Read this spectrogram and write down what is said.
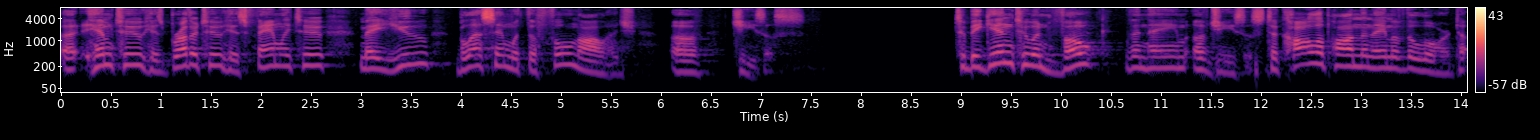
uh, him to, his brother to, his family to. May you bless him with the full knowledge of Jesus. To begin to invoke the name of Jesus, to call upon the name of the Lord, to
